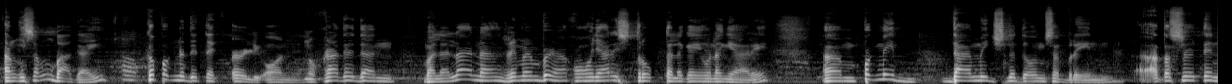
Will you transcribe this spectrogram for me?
ang isang bagay Opo. kapag na-detect early on. No. Rather than malala na, remember ha, kung kunyari stroke talaga yung nangyari, um, pag may damage na doon sa brain, at a certain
